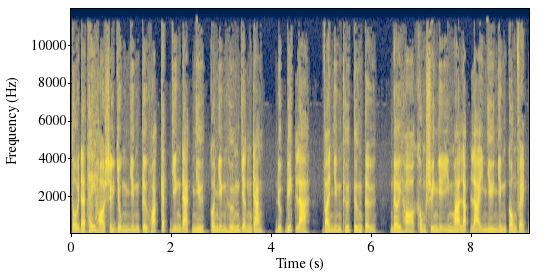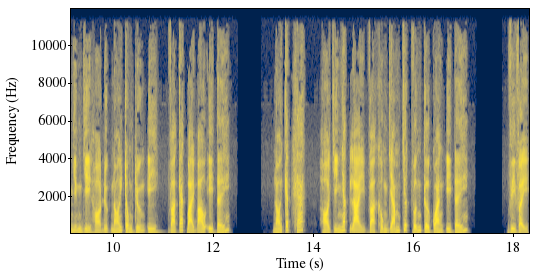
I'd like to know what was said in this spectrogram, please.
Tôi đã thấy họ sử dụng những từ hoặc cách diễn đạt như có những hướng dẫn rằng, được biết là, và những thứ tương tự, nơi họ không suy nghĩ mà lặp lại như những con vẹt những gì họ được nói trong trường y và các bài báo y tế. Nói cách khác, họ chỉ nhắc lại và không dám chất vấn cơ quan y tế. Vì vậy,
